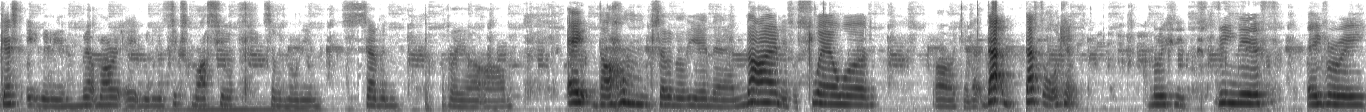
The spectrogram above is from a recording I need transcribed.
Guest eight million. Mario eight million. Six Marcia seven million. Seven. Okay, uh, um, eight Dom seven million and nine is a swear word. Oh, okay, that that that's all. Okay, let me see. Venus, Avery,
